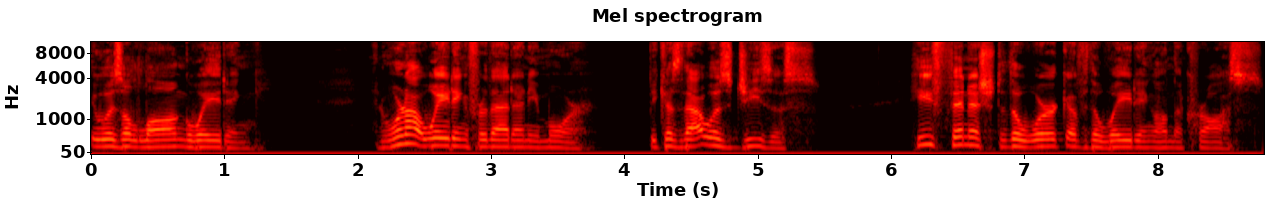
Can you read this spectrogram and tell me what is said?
It was a long waiting. And we're not waiting for that anymore because that was Jesus. He finished the work of the waiting on the cross.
